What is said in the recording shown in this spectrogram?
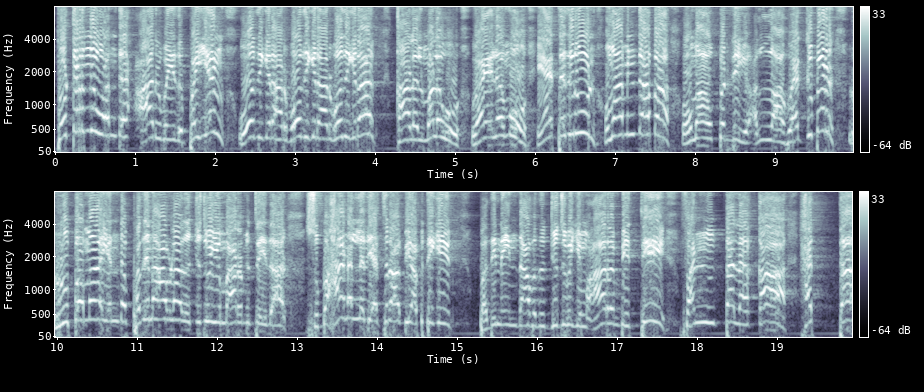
தொடர்ந்து வந்த ஆறு வயது பையன் ஓதுகிறார் ஓதுகிறார். காலல் மலவு வயலமு ஏத்ததிரூன் உமா மின்தாபா உமா உப்பர்தி அல்லாஹு அக்பர் ரூபமா என்ற பதினாவதாவது ஜுதுவையும் ஆரம்பி செய்தார். சுபஹான் அல்லது அஸ்ராபி அப்திகி பதினைந்தாவது ஜுதுவையும் ஆரம்பித்து ஃபன்தலகா ஹத்தா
